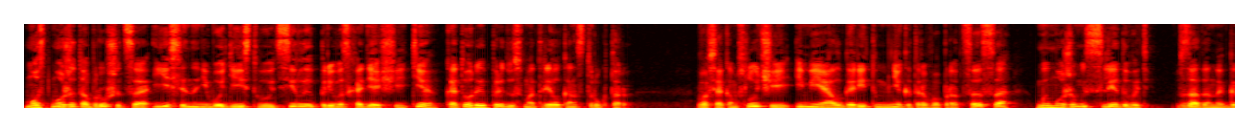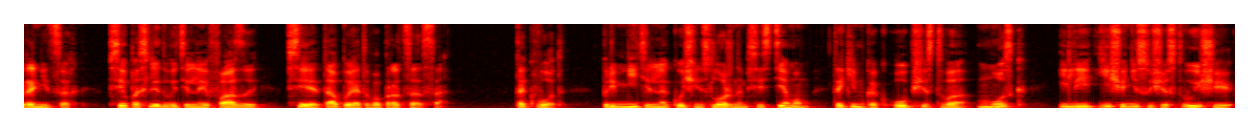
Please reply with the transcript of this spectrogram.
Мост может обрушиться, если на него действуют силы, превосходящие те, которые предусмотрел конструктор. Во всяком случае, имея алгоритм некоторого процесса, мы можем исследовать в заданных границах все последовательные фазы, все этапы этого процесса. Так вот, применительно к очень сложным системам, таким как общество, мозг или еще не существующие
